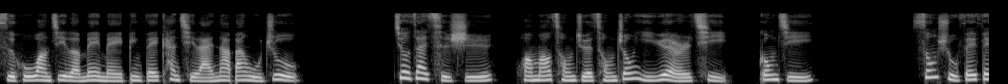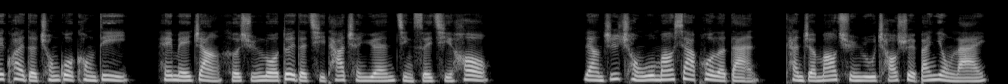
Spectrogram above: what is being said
似乎忘记了妹妹并非看起来那般无助。就在此时，黄毛从蕨丛中一跃而起，攻击。松鼠飞飞快地冲过空地，黑莓长和巡逻队的其他成员紧随其后。两只宠物猫吓破了胆。看着猫群如潮水般涌来，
